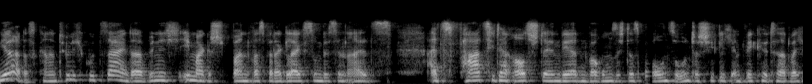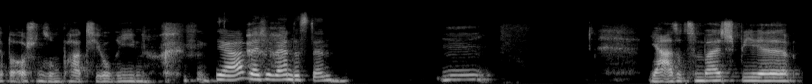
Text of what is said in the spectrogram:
Ja, das kann natürlich gut sein. Da bin ich eh mal gespannt, was wir da gleich so ein bisschen als, als Fazit herausstellen werden, warum sich das bei uns so unterschiedlich entwickelt hat, weil ich habe da auch schon so ein paar Theorien. Ja, welche wären das denn? Mhm. Ja, also zum Beispiel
